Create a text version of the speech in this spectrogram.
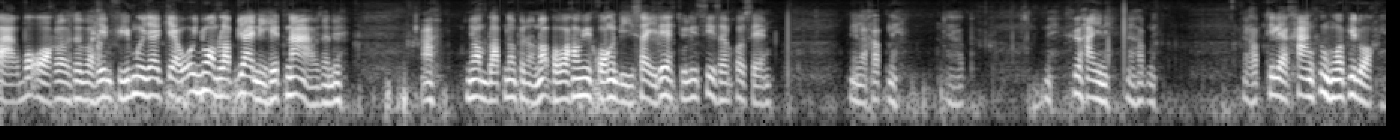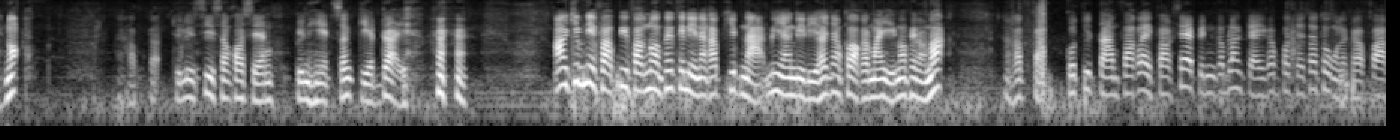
ปากบ่ออกแล้วฉันว่าเห็นฝีมือยายแก้วโอ้ยยอมรับยายนี่เฮ็ดหน้าฉันดิอะยอมรับน้องพี่น้องเนาะเพราะว่าเขามีของดีใส่เด้จุลินทรีย์สังเคราะห์แสงนี่แหละครับนี่นะครับนี่คือไฮนี่นะครับนี่นะครับที่แรกข้างคือหัวพี่หลอกเนาะนะครับจุลินทรีย์สังเคราะห์แสงเป็นเหตุสังเกตได้เอาคลิปนี้ฝากพี่ฝากน้องเพื่อนที่นี่นะครับคลิปหนามีอย่างดีๆให้จังพอกันมาอีกน้องพี่น้องเนาะ นะครับฝากกดติดตามฝากไลค์ฝากแชร์เป็นกำลังใจครับเข้าใจสะทุ่งแล้วก็ฝาก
